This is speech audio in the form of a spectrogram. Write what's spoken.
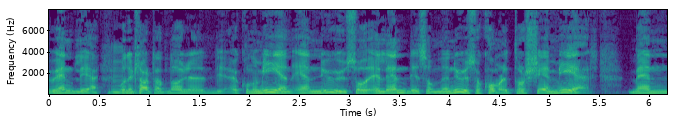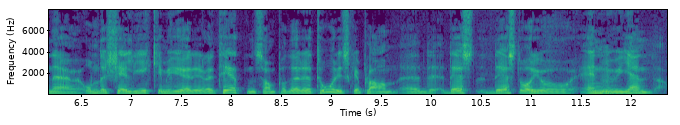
uendelige. Mm. Og det er klart at når økonomien er nå så elendig som den er nå, så kommer det til å skje mer. Men om det skjer like mye i realiteten som på det retoriske plan, eh, det, det, står jo ennå igjen, da.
